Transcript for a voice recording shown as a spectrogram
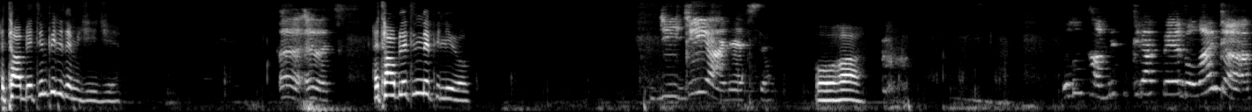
He, tabletin pili de mi GG? Ee, evet. He, tabletin de pili yok. GG yani hepsi. Oha. Oğlum tableti piratmaya dolar da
